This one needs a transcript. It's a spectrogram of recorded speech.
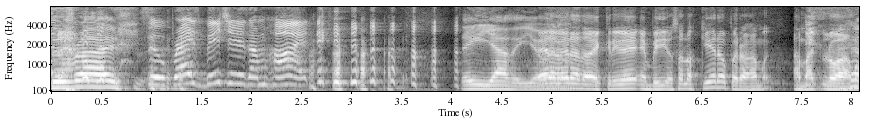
bitches. Surprise. Surprise, bitches, I'm hot. Sí, ya, sí, yo. Mira, mira, nos escribe envidioso los quiero, pero a, Ma- a Mac lo amo.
